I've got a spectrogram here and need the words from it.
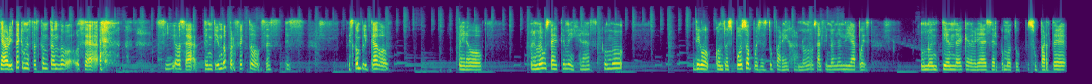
que ahorita que me estás contando, o sea, sí, o sea, te entiendo perfecto, o sea, es, es, es complicado pero a mí me gustaría que me dijeras cómo, digo, con tu esposo pues es tu pareja, ¿no? O sea, al final del día pues uno entiende que debería de ser como tu, su parte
